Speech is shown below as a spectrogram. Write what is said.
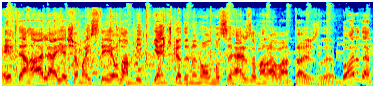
Evde hala yaşama isteği olan bir genç kadının olması her zaman avantajlı. Bu arada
